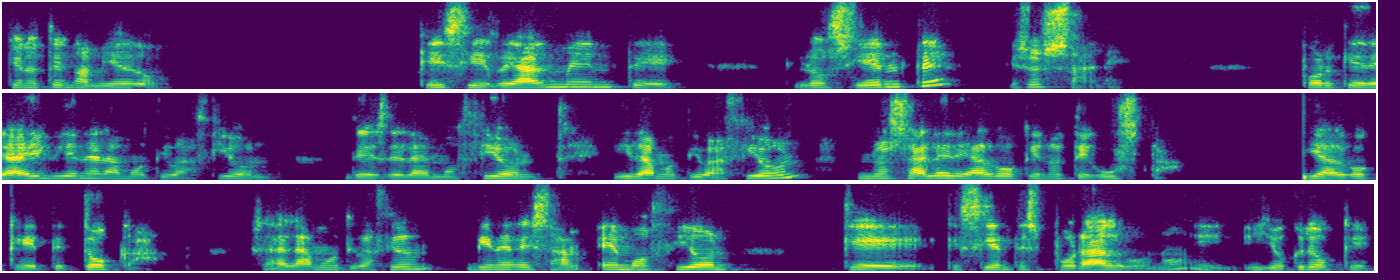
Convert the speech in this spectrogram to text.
Que no tenga miedo. Que si realmente lo siente, eso sale. Porque de ahí viene la motivación, desde la emoción. Y la motivación no sale de algo que no te gusta y algo que te toca. O sea, la motivación viene de esa emoción que, sientes por algo, ¿no? Y, yo creo que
